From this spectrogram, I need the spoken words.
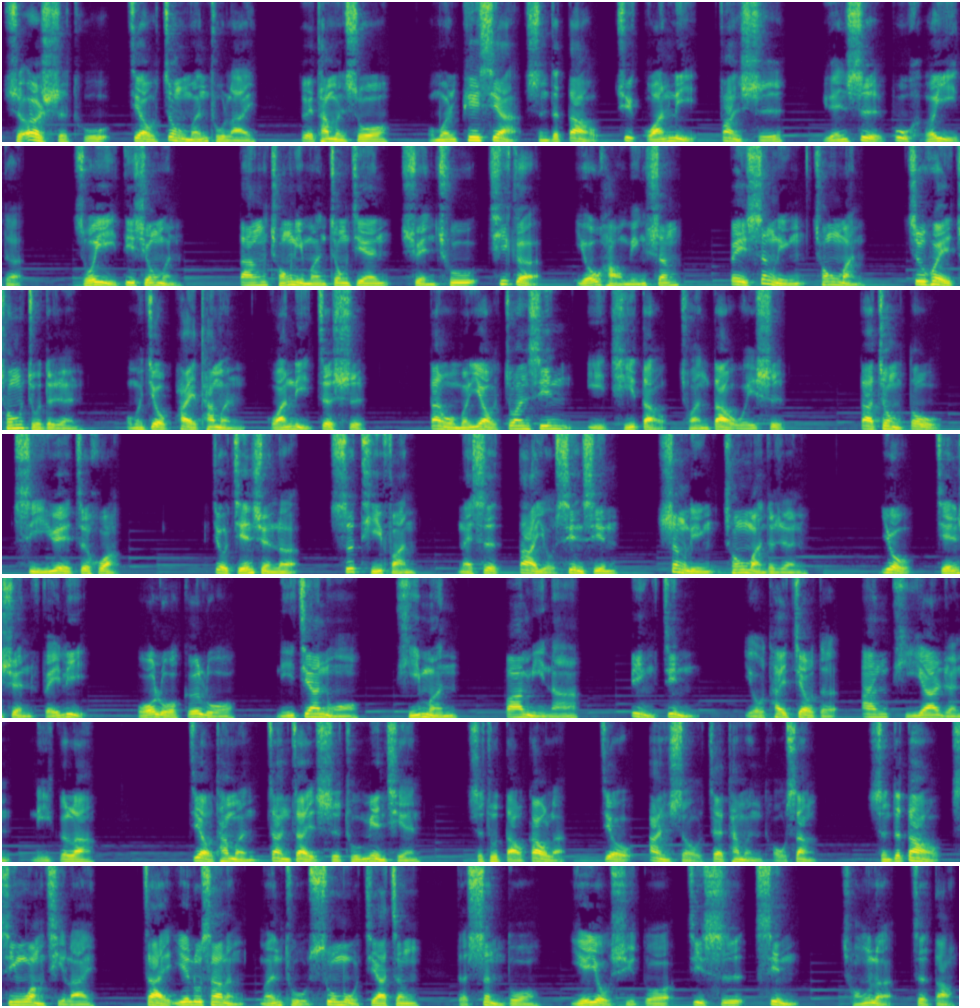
十二使徒叫众门徒来，对他们说：“我们撇下神的道去管理饭食，原是不合宜的。所以弟兄们。”当从你们中间选出七个有好名声、被圣灵充满、智慧充足的人，我们就派他们管理这事。但我们要专心以祈祷、传道为事。大众都喜悦这话，就拣选了斯提凡，乃是大有信心、圣灵充满的人；又拣选腓力、伯罗哥罗。尼加挪、提门、巴米拿，并进犹太教的安提亚人尼哥拉，叫他们站在使徒面前。使徒祷告了，就按手在他们头上。神的道兴旺起来，在耶路撒冷门徒数目加增的甚多，也有许多祭司信从了这道。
